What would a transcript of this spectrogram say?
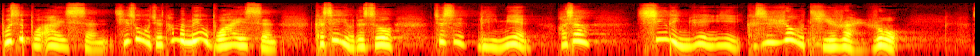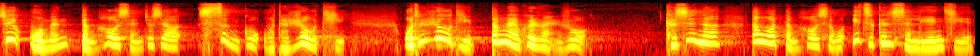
不是不爱神，其实我觉得他们没有不爱神，可是有的时候就是里面好像心灵愿意，可是肉体软弱，所以我们等候神就是要胜过我的肉体，我的肉体当然会软弱，可是呢，当我等候神，我一直跟神连接，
